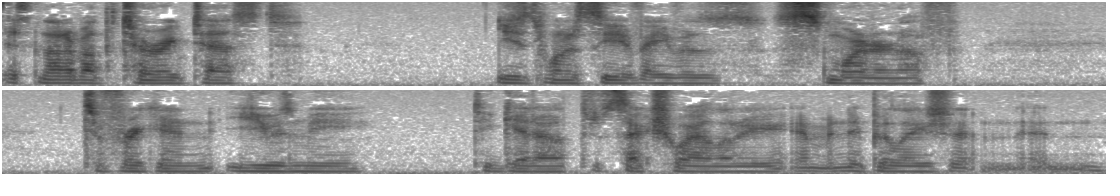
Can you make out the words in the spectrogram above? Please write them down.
It's not about the Turing test. You just want to see if Ava's smart enough to freaking use me to get out through sexuality and manipulation and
